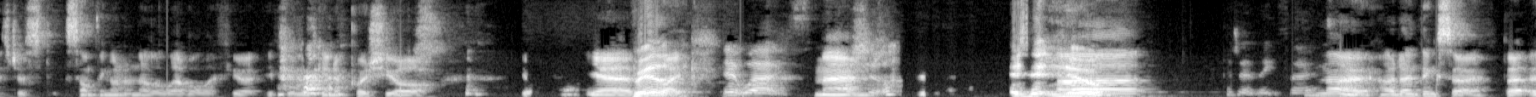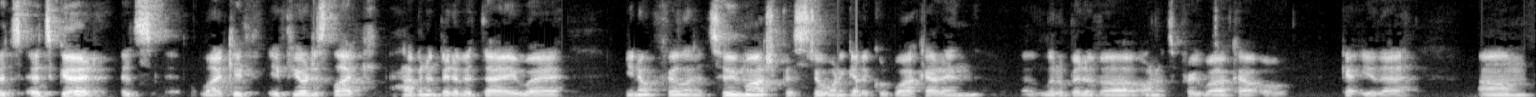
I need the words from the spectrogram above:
is just something on another level. If you're if you're looking to push your, your yeah, Really? like It works. for man. Sure. Is it new? Uh, I don't think so. no, I don't think so. But it's it's good. It's like if if you're just like having a bit of a day where you're not feeling it too much, but still want to get a good workout in, a little bit of uh, Onnit's pre workout will get you there. Um,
